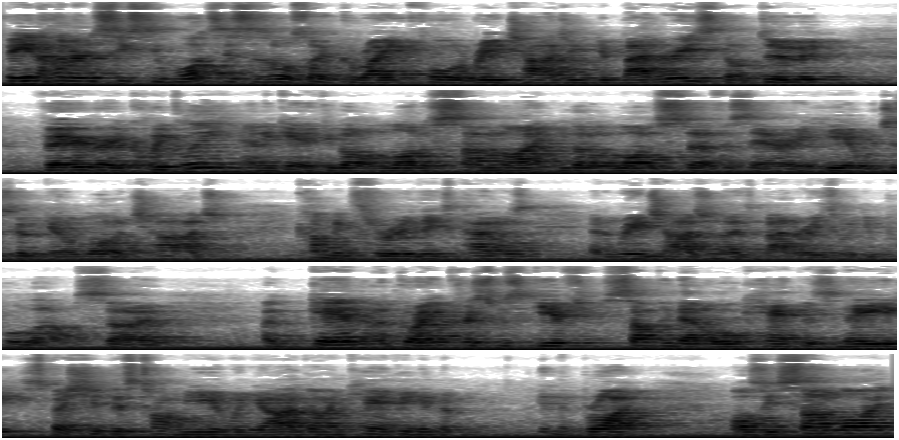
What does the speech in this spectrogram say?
Being 160 watts, this is also great for recharging your batteries. They'll do it very, very quickly. And again, if you've got a lot of sunlight, you've got a lot of surface area here, which is gonna get a lot of charge coming through these panels and recharging those batteries when you pull up. So again, a great Christmas gift, something that all campers need, especially this time of year when you are going camping in the, in the bright Aussie sunlight.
